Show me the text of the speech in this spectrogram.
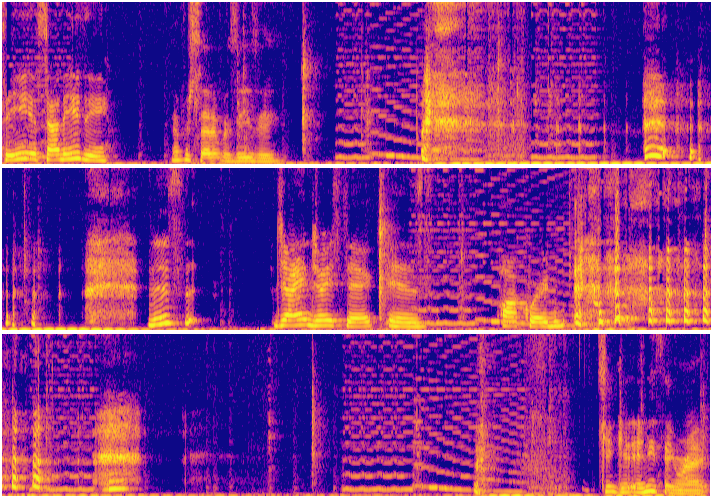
See, it's not easy. Never said it was easy. This giant joystick is awkward. Can't get anything right.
